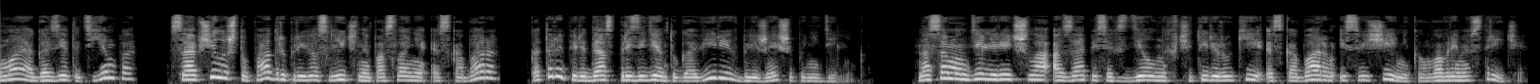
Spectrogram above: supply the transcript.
мая, газета «Тьемпа» сообщила, что Падре привез личное послание Эскобара, которое передаст президенту Гавирии в ближайший понедельник. На самом деле речь шла о записях, сделанных в четыре руки Эскобаром и священником во время встречи.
